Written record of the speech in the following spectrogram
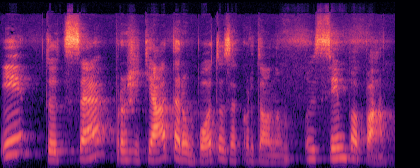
І тут все про життя та роботу за кордоном. Усім па-па!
